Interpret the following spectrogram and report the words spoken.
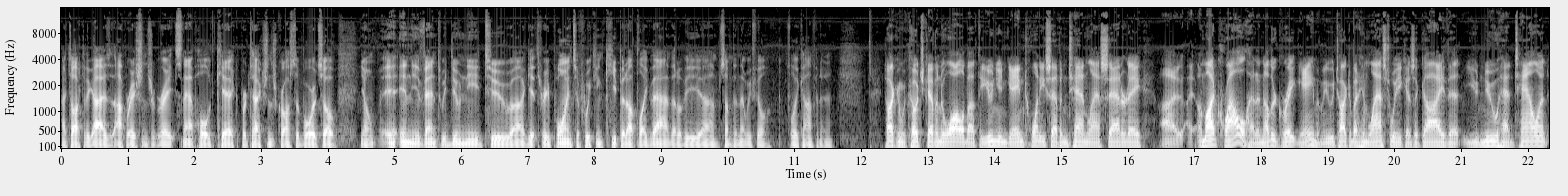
I talked to the guys. The operations are great. Snap, hold, kick, protections across the board. So, you know, in, in the event we do need to uh, get three points, if we can keep it up like that, that'll be uh, something that we feel fully confident in. Talking with Coach Kevin DeWall about the Union game, 27-10 last Saturday. Uh, Ahmad Crowell had another great game. I mean, we talked about him last week as a guy that you knew had talent,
